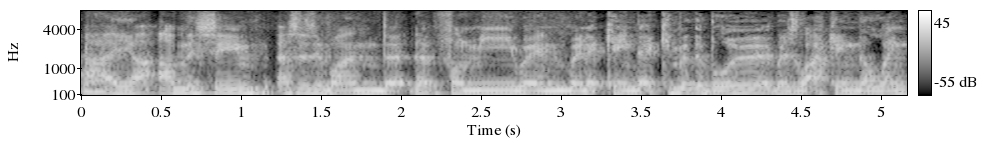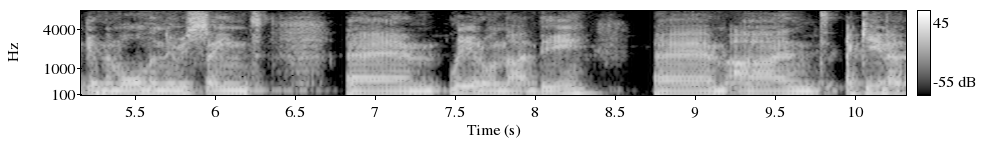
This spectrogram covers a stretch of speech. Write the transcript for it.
Aye, I'm the same. This is the one that, that for me, when, when it kind of came out the blue, it was like kind of link in the morning. It was signed um, later on that day. Um, and again, I,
